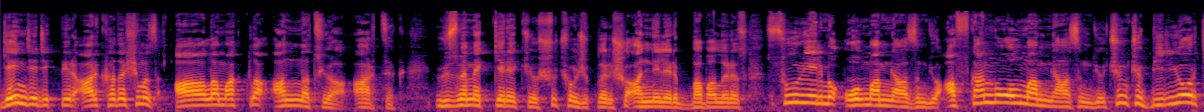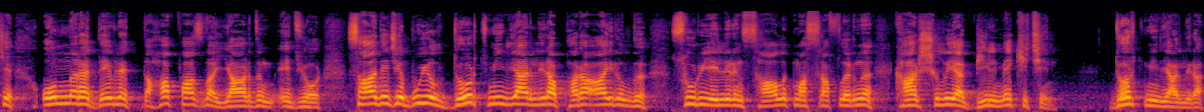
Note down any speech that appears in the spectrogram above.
gencecik bir arkadaşımız ağlamakla anlatıyor artık. Üzmemek gerekiyor şu çocukları, şu anneleri, babaları. Suriyeli mi olmam lazım diyor. Afgan mı olmam lazım diyor. Çünkü biliyor ki onlara devlet daha fazla yardım ediyor. Sadece bu yıl 4 milyar lira para ayrıldı Suriyelilerin sağlık masraflarını karşılayabilmek için. 4 milyar lira.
